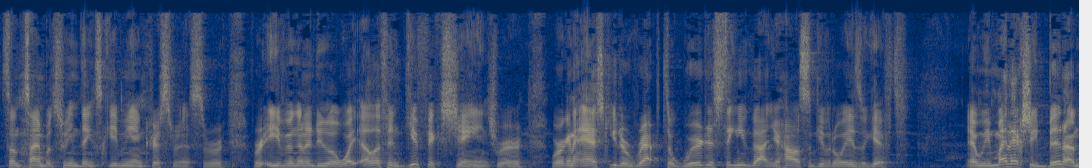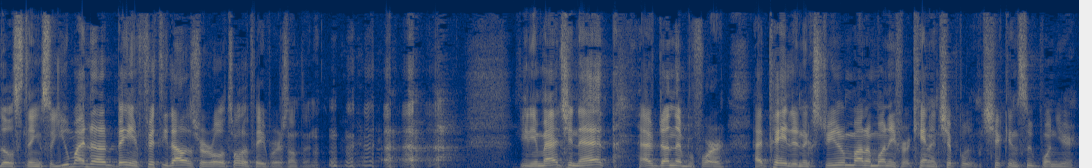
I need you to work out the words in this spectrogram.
sometime between Thanksgiving and Christmas. We're, we're even going to do a white elephant gift exchange where we're going to ask you to wrap the weirdest thing you got in your house and give it away as a gift. And we might actually bid on those things. So you might end up paying $50 for a roll of toilet paper or something. Can you imagine that? I've done that before. I paid an extreme amount of money for a can of chip, chicken soup one year.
